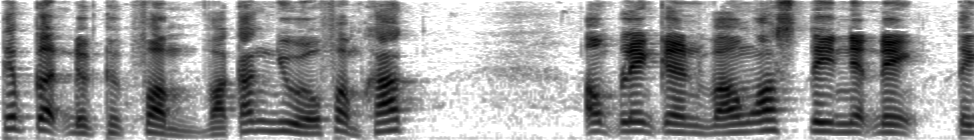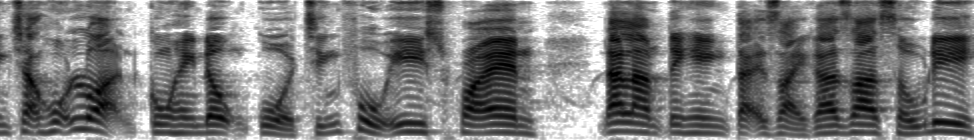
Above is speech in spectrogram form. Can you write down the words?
tiếp cận được thực phẩm và các nhu yếu phẩm khác. Ông Blinken và ông Austin nhận định tình trạng hỗn loạn cùng hành động của chính phủ Israel đang làm tình hình tại giải Gaza xấu đi.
